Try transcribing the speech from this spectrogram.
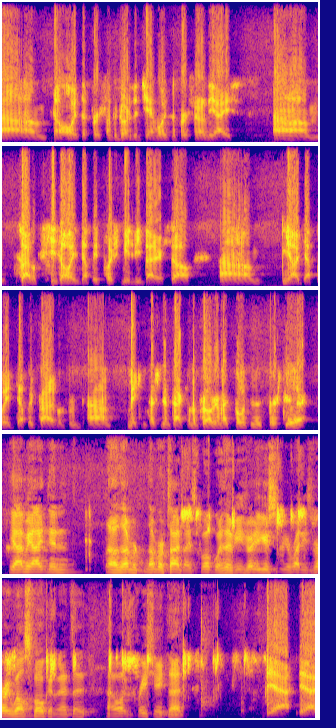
um, you know, always the first one to go to the gym, always the first one on the ice. Um, so I, he's always definitely pushed me to be better. So, um, you know, definitely, definitely proud of him for um, making such an impact on the program. I suppose in his first year there. Yeah, I mean, I didn't. A uh, number number of times I spoke with him. He's very. You're right. He's very well spoken. That's a, I always appreciate that. Yeah, yeah,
